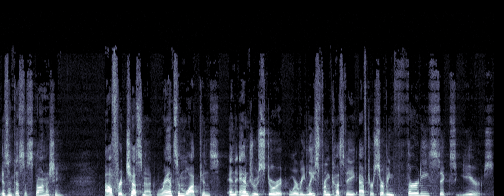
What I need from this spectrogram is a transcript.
Isn't this astonishing? Alfred Chestnut, Ransom Watkins, and Andrew Stewart were released from custody after serving 36 years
